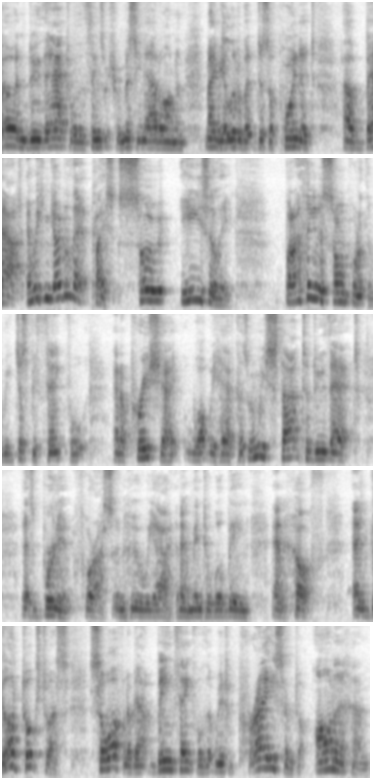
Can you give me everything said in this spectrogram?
go and do that, or the things which we're missing out on, and maybe a little bit disappointed about. And we can go to that place so easily. But I think it is so important that we just be thankful and appreciate what we have, because when we start to do that, it's brilliant for us and who we are and our mental well-being and health. And God talks to us so often about being thankful that we're to praise Him, to honor Him,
